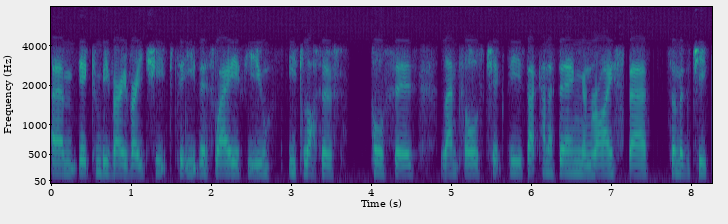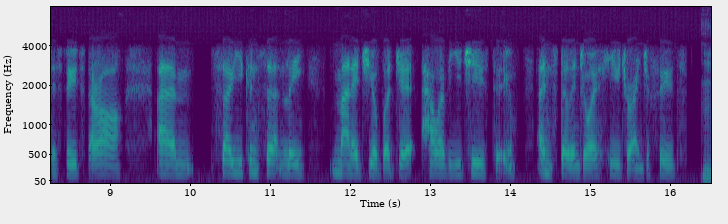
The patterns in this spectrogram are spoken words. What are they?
Um, it can be very, very cheap to eat this way if you eat a lot of pulses, lentils, chickpeas, that kind of thing, and rice. They're some of the cheapest foods there are. Um, so you can certainly manage your budget however you choose to and still enjoy a huge range of foods. Hmm.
